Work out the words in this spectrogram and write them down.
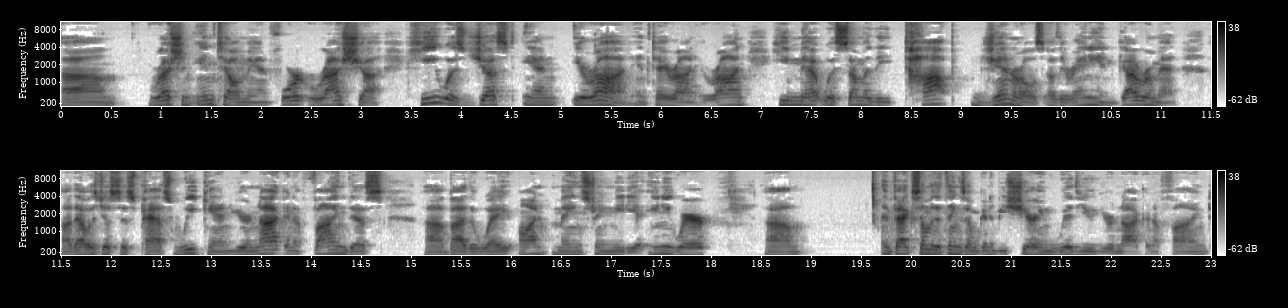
um, Russian intel man for Russia. He was just in Iran, in Tehran, Iran. He met with some of the top generals of the Iranian government. Uh, that was just this past weekend. You're not going to find this uh, by the way, on mainstream media anywhere. Um, in fact, some of the things I'm going to be sharing with you, you're not going to find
